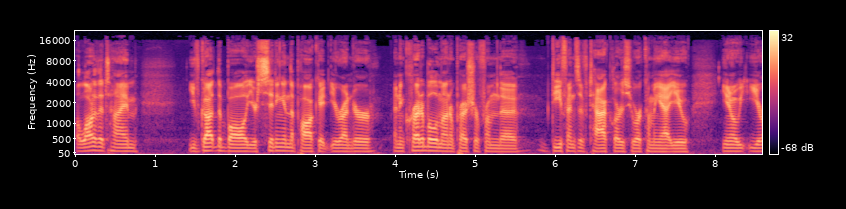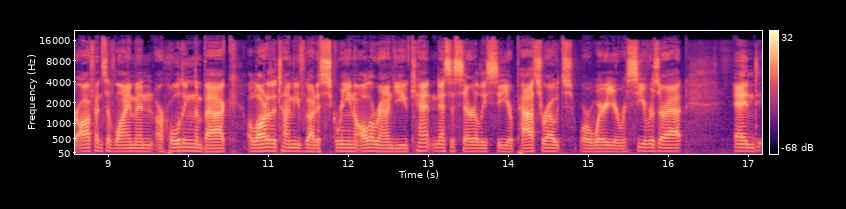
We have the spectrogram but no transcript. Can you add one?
a lot of the time you've got the ball, you're sitting in the pocket, you're under an incredible amount of pressure from the defensive tacklers who are coming at you. You know, your offensive linemen are holding them back. A lot of the time, you've got a screen all around you. You can't necessarily see your pass routes or where your receivers are at. And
